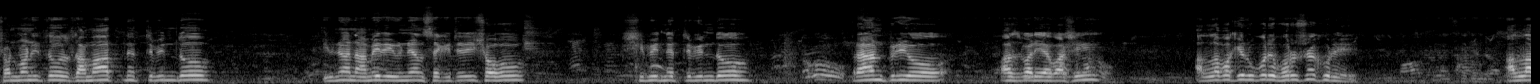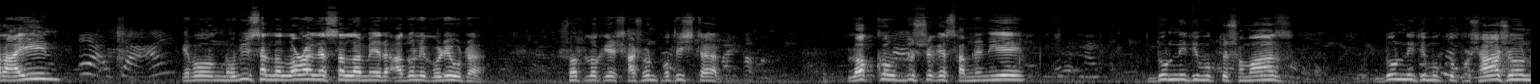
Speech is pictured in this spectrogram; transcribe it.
সম্মানিত জামাত নেতৃবৃন্দ, ইউনিয়ন আমির, union secretary সহ শিবির নেতৃবৃন্দ, প্রাণপ্রিয় পাঁচবাড়িয়াবাসী আল্লাপাকের উপরে ভরসা করে আল্লাহর আইন এবং নবী সাল্লাহ সাল্লামের আদলে গড়ে ওঠা সতলোকের শাসন প্রতিষ্ঠার লক্ষ্য, উদ্দেশ্যকে সামনে নিয়ে দুর্নীতিমুক্ত সমাজ দুর্নীতিমুক্ত প্রশাসন,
